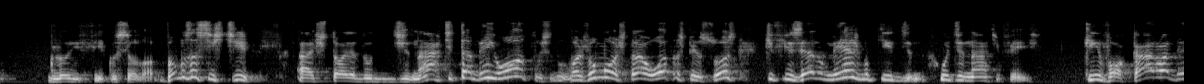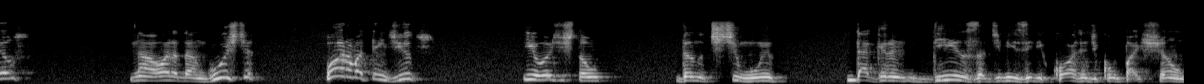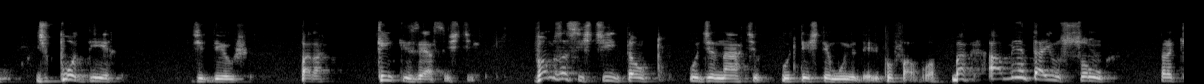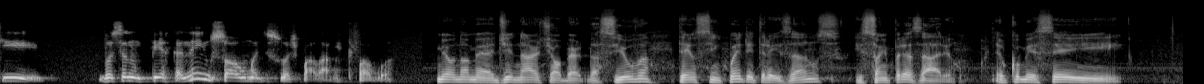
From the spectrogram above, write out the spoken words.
glorifica o seu nome. Vamos assistir a história do Dinarte e também outros. Nós vamos mostrar outras pessoas que fizeram o mesmo que o Dinarte fez, que invocaram a Deus na hora da angústia, foram atendidos e hoje estão dando testemunho da grandeza de misericórdia, de compaixão, de poder de Deus para quem quiser assistir. Vamos assistir então o Dinarte, o testemunho dele, por favor. Aumenta aí o som para que você não perca nem só uma de suas palavras, por favor. Meu nome é Dinarte Alberto da Silva, tenho 53 anos e sou empresário. Eu comecei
